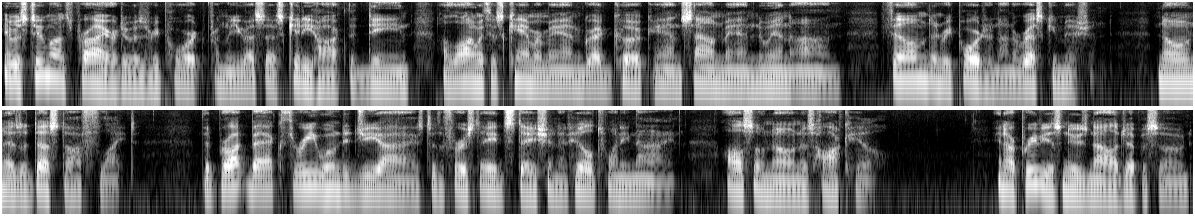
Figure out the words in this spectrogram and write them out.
It was two months prior to his report from the USS Kitty Hawk that Dean, along with his cameraman Greg Cook and soundman Nguyen An, filmed and reported on a rescue mission known as a dust off flight that brought back three wounded GIs to the first aid station at Hill 29, also known as Hawk Hill. In our previous News Knowledge episode,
